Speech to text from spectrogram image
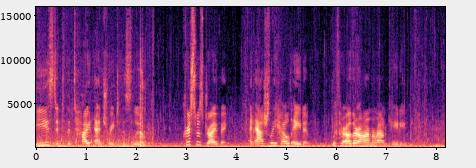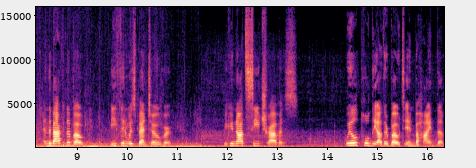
eased into the tight entry to the slough. Chris was driving, and Ashley held Aiden, with her other arm around Katie. In the back of the boat, Ethan was bent over. We could not see Travis. Will pulled the other boat in behind them.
